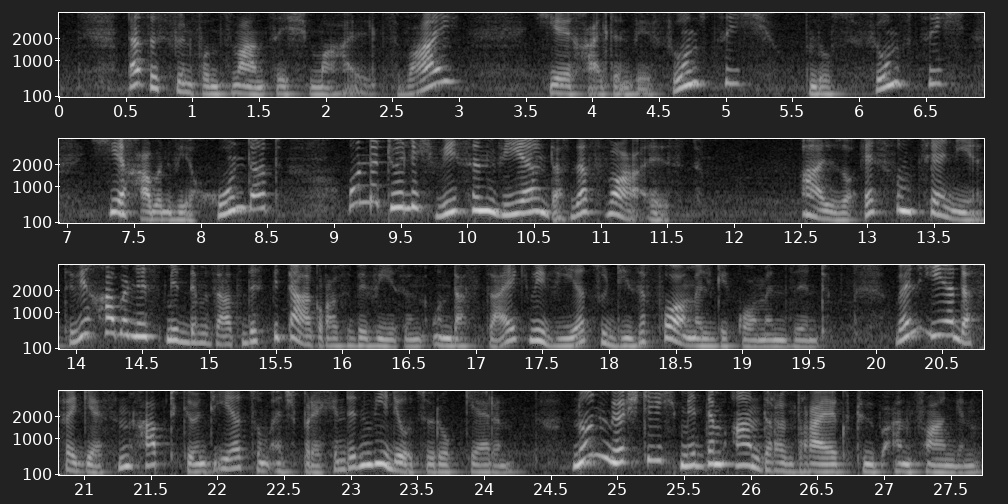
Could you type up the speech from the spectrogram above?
Das ist 25 mal 2. Hier halten wir 50 plus 50. Hier haben wir 100. Und natürlich wissen wir, dass das wahr ist. Also, es funktioniert. Wir haben es mit dem Satz des Pythagoras bewiesen und das zeigt, wie wir zu dieser Formel gekommen sind. Wenn ihr das vergessen habt, könnt ihr zum entsprechenden Video zurückkehren. Nun möchte ich mit dem anderen Dreiecktyp anfangen.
